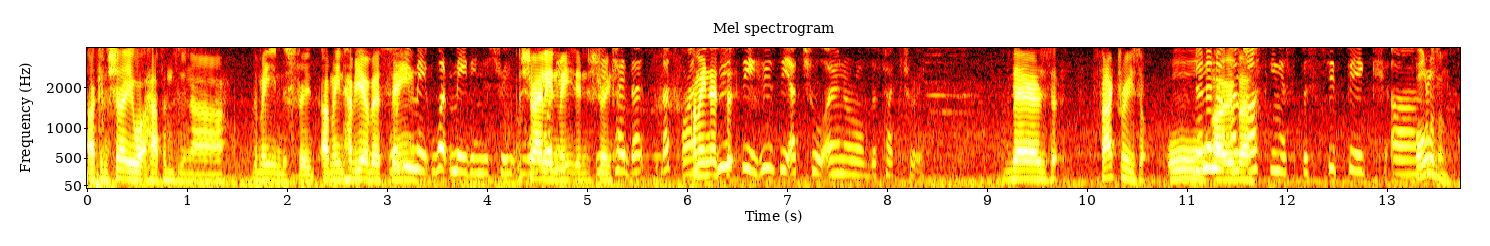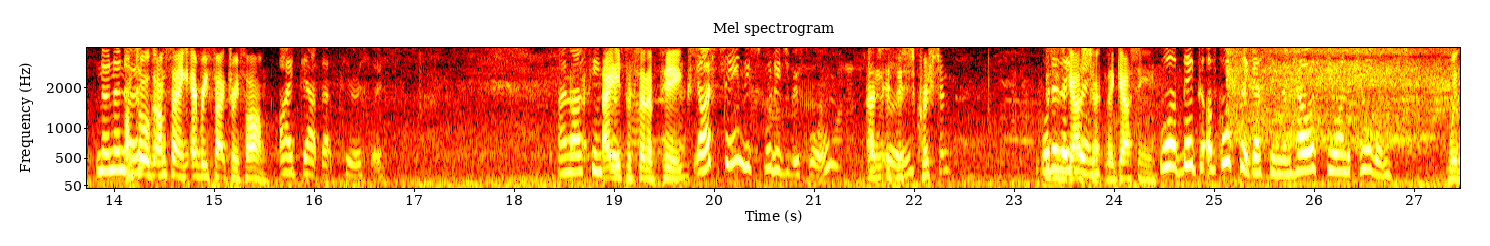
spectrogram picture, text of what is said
I can show you what happens in uh, the meat industry. I mean, have you ever What seen? mean? What meat industry? What- Australian what is- meat industry. Okay, that's that's fine. I mean, who's the who's the actual owner of the factory? There's factories all No, no, no. over. I'm asking a specific. Um, All of them? No, no, no. I'm talking. I'm saying every factory farm. I doubt that seriously. I'm asking. Eighty percent of pigs. I've seen this footage before. and is this. Christian? What this are they gas doing? They're gassing Well, they, of course they're gassing them. How else do you want to kill them? with.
